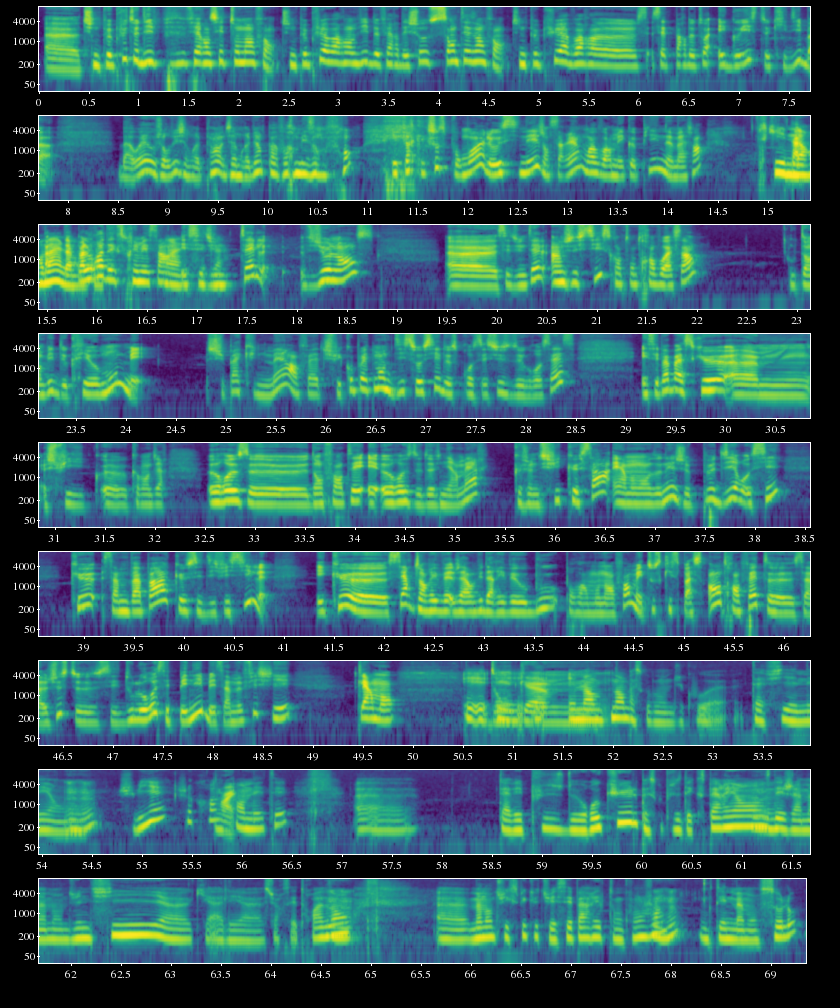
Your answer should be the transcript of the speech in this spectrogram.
euh, tu ne peux plus te différencier de ton enfant. Tu ne peux plus avoir envie de faire des choses sans tes enfants. Tu ne peux plus avoir euh, cette part de toi égoïste qui dit bah bah ouais aujourd'hui j'aimerais bien j'aimerais bien pas voir mes enfants et faire quelque chose pour moi, aller au ciné, j'en sais rien moi, voir mes copines machin. Ce qui est normal. pas, t'as en pas le droit d'exprimer ça. Ouais, et c'est c'est d'une telle violence, euh, c'est d'une telle injustice quand on te renvoie ça, où t'as envie de crier au monde, mais je suis pas qu'une mère en fait. Je suis complètement dissociée de ce processus de grossesse. Et c'est pas parce que euh, je suis, euh, comment dire, heureuse euh, d'enfanter et heureuse de devenir mère que je ne suis que ça. Et à un moment donné, je peux dire aussi que ça me va pas, que c'est difficile et que euh, certes j'ai envie d'arriver au bout pour voir mon enfant, mais tout ce qui se passe entre, en fait, euh, ça juste, euh, c'est douloureux, c'est pénible et ça me fait chier, clairement. Et, et- Donc, et- et maintenant, parce que bon, du coup, ta fille est née en Mhm. juillet, je crois, Ouais. en été. Euh, T'avais plus de recul parce que plus d'expérience, Mhm. déjà maman d'une fille euh, qui a allé euh, sur ses trois ans. Mhm. Euh, maintenant, tu expliques que tu es séparée de ton conjoint, Mhm. donc tu es une maman solo.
